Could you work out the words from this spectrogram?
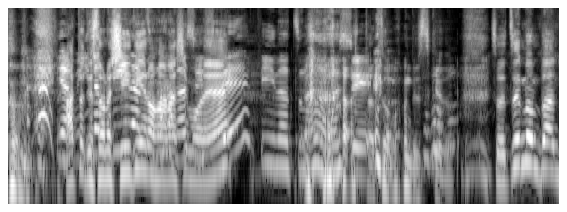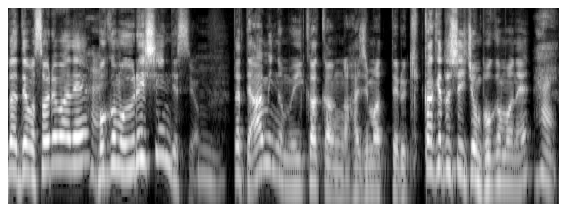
後でその CD の話もね。ピーナッツのあ話して。ったと思うんですけど。そう全部まあまあでもそれはね、はい。僕も嬉しいんですよ、うん。だって「網の6日間」が始まってるきっかけとして一応僕もねはい。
